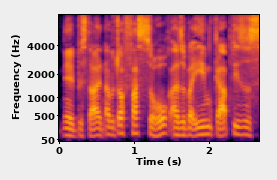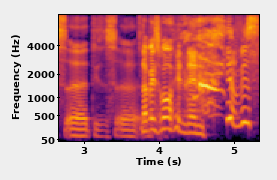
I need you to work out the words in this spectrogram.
nee, bis dahin, aber doch fast so hoch. Also bei ihm gab dieses, äh, dieses, äh, Na, bis wohin denn? ihr wisst,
